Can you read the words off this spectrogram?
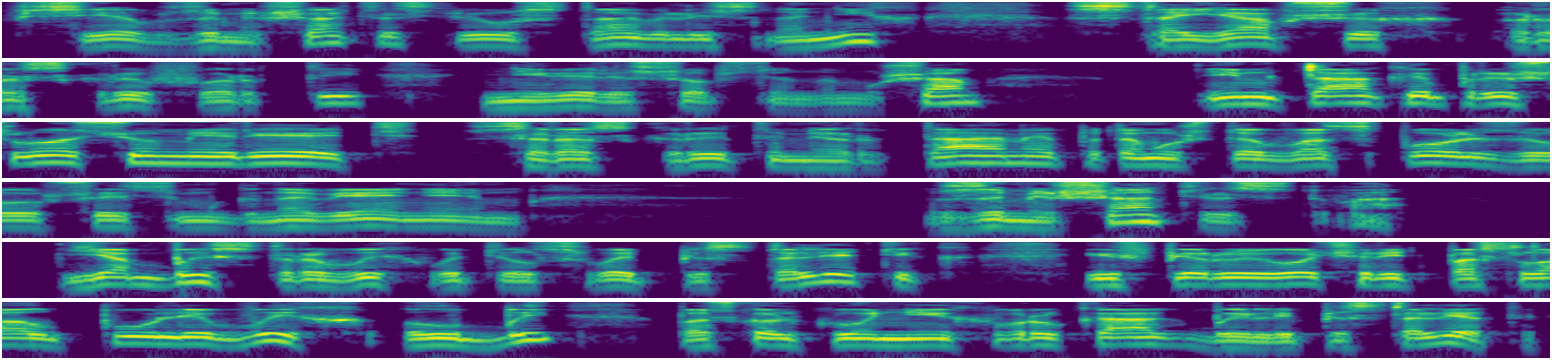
все в замешательстве уставились на них, стоявших, раскрыв рты, не веря собственным ушам, им так и пришлось умереть с раскрытыми ртами, потому что, воспользовавшись мгновением замешательства, я быстро выхватил свой пистолетик и в первую очередь послал пули в их лбы, поскольку у них в руках были пистолеты.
